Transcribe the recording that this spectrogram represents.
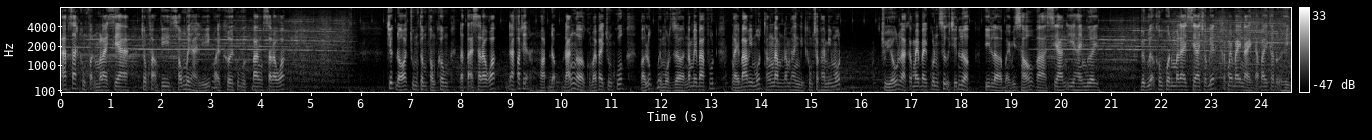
áp sát không phận Malaysia trong phạm vi 60 hải lý ngoài khơi khu vực bang Sarawak. Trước đó, Trung tâm Phòng không đặt tại Sarawak đã phát hiện hoạt động đáng ngờ của máy bay Trung Quốc vào lúc 11 giờ 53 phút ngày 31 tháng 5 năm 2021. Chủ yếu là các máy bay quân sự chiến lược IL-76 và Sian I-20. Lực lượng không quân Malaysia cho biết các máy bay này đã bay theo đội hình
